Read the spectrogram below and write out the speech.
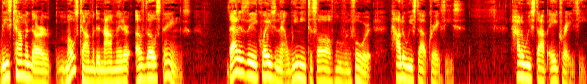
Least common or most common denominator of those things. That is the equation that we need to solve moving forward. How do we stop crazies? How do we stop a crazy?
